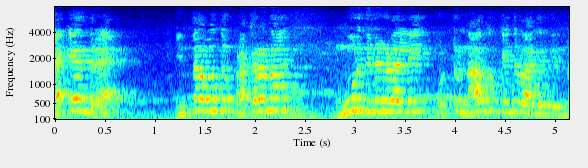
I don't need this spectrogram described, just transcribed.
ಯಾಕೆ ಅಂದರೆ ಇಂಥ ಒಂದು ಪ್ರಕರಣ ಮೂರು ದಿನಗಳಲ್ಲಿ ಒಟ್ಟು ನಾಲ್ಕು ಕೇಂದ್ರಗಳಾಗಿರೋದ್ರಿಂದ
